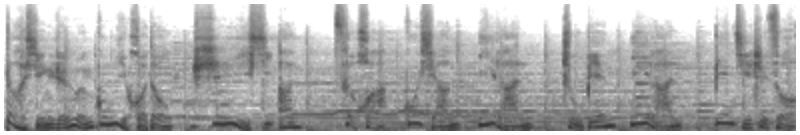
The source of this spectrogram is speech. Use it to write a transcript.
大型人文公益活动，诗意西安。策划郭翔、依兰，主编依兰，辑制作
